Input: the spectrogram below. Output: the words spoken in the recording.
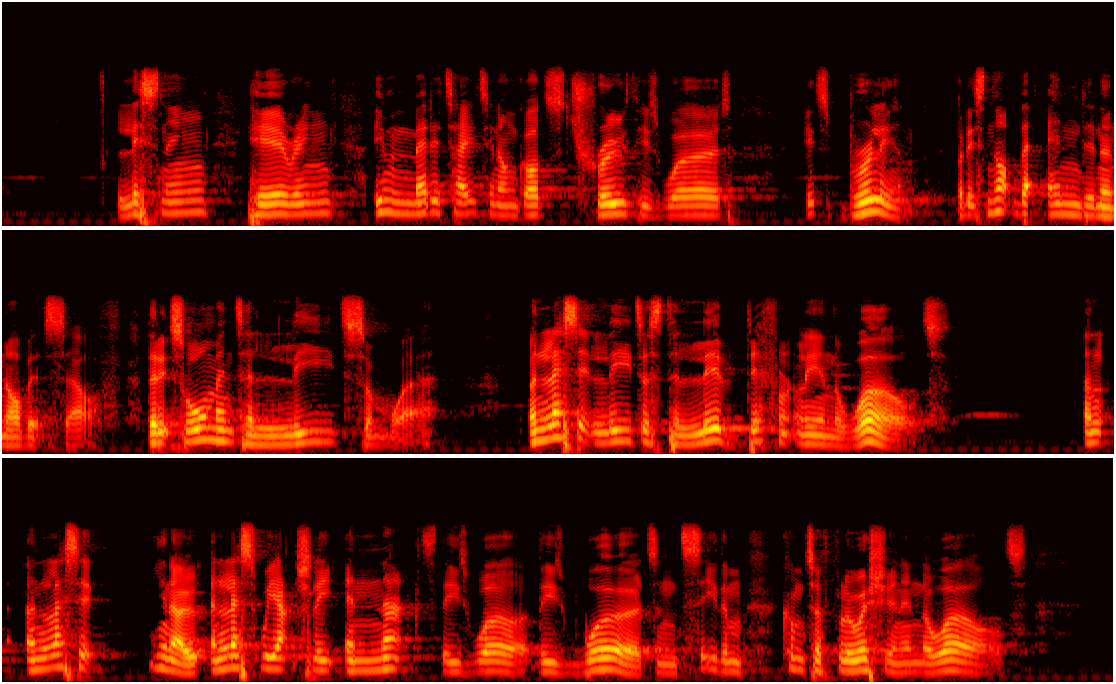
Listening, hearing, even meditating on God's truth, his word, it's brilliant, but it's not the end in and of itself. That it's all meant to lead somewhere. Unless it leads us to live differently in the world, unless it you know, unless we actually enact these, wor- these words and see them come to fruition in the world,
